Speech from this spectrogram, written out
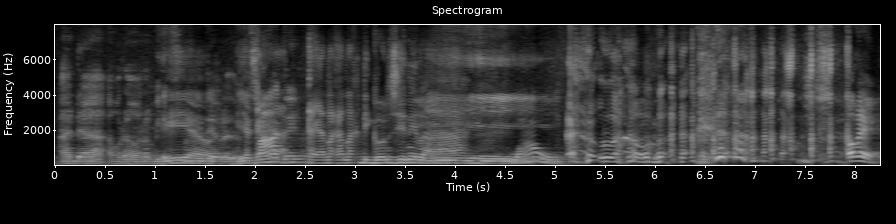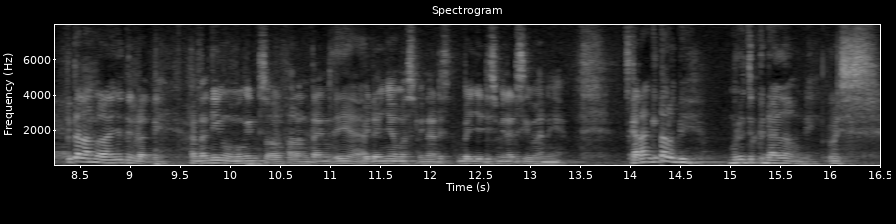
ada aura-aura bikin iya semangat ya berarti. ya kayak, ya. kayak anak-anak di Gons ini lah Wow. wow Oke, kita langsung lanjut nih berarti. Kan tadi ngomongin soal Valentine, Iya. bedanya sama seminaris, beda jadi seminaris gimana ya? Sekarang kita lebih merujuk ke dalam nih. Wis.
